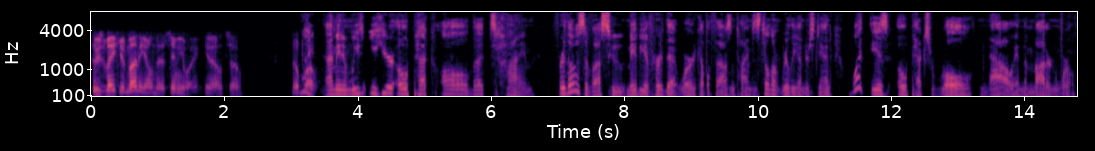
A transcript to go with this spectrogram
who's making money on this anyway. You know, so no problem. Right. I mean, and we we hear OPEC all the time. For those of us who maybe have heard that word a couple thousand times and still don't really understand, what is OPEC's role now in the modern world?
